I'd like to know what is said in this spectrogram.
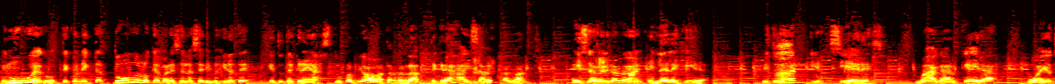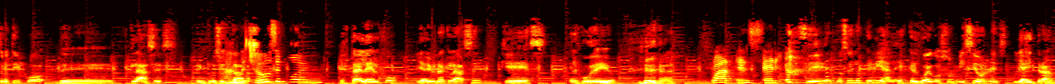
en un juego te conecta todo lo que aparece en la serie. Imagínate que tú te creas tu propio avatar, ¿verdad? Te creas a Isabel Galván. E Isabel Galván es la elegida. Y tú vas a elegir si eres maga, arquera o hay otro tipo de clases Incluso está el elfo y hay una clase que es el judío. What? ¿En serio? Sí, entonces lo genial es que el juego son misiones y hay trama.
